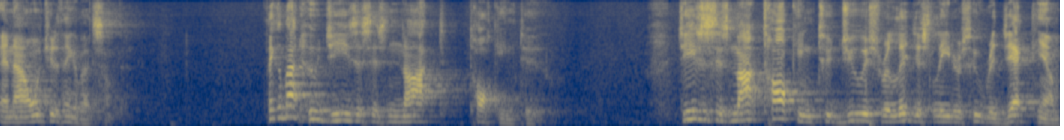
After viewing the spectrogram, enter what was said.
And now I want you to think about something. Think about who Jesus is not talking to. Jesus is not talking to Jewish religious leaders who reject him.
